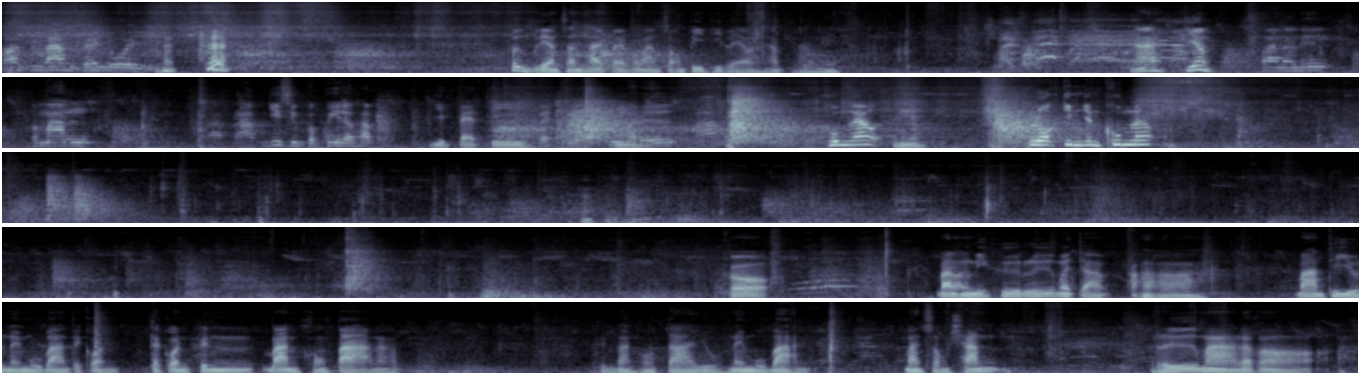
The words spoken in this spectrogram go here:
ตอนที่บ้านเคยรวยเพิ่งเปลี่ยนสันไทยไปประมาณ 2 ปีที่แล้วนะครับหลังนี้นะเจียง บ้านหลังนี้ประมาณรับยี่สิบกว่าปีแล้วครับ28ปีแปดปีแล้วเพิ่งมารื้อคุ้มแล้วนี่ปลวกกินจนคุ้มแล้ว ก็ บ้านหลังนี้คือรื้อมาจากอ่าบ้านที่อยู่ในหมู่บ้านแต่ก่อน แต่ก่อนเป็นบ้านของตานะครับ เป็นบ้านของตาอยู่ในหมู่บ้าน บ้านสองชั้นรื้อมาแล้วก็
